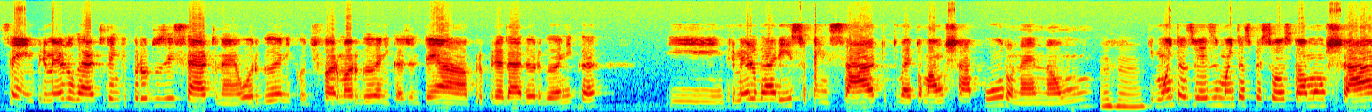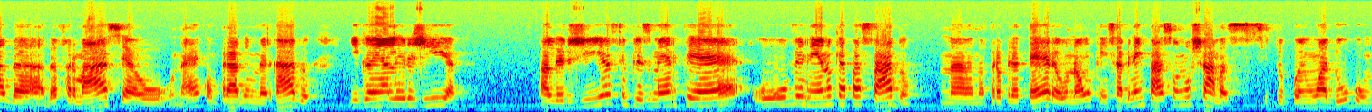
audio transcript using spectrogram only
Sim, em primeiro lugar tu tem que produzir certo, né? Orgânico, de forma orgânica. A gente tem a propriedade orgânica e, em primeiro lugar, isso, pensar que tu vai tomar um chá puro, né? Não... Uhum. Que muitas vezes, muitas pessoas tomam chá da, da farmácia ou, né, comprado no mercado e ganham alergia. alergia simplesmente é o veneno que é passado na, na, própria terra, ou não, quem sabe nem passam no chá, mas se tu põe um adubo,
